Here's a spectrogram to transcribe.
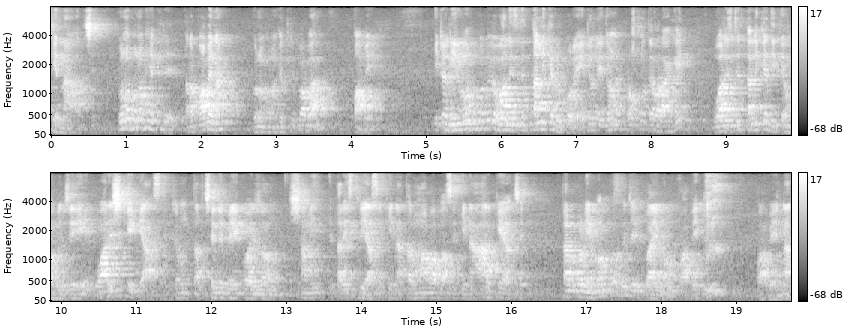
কে না আছে। কোনো কোনো ক্ষেত্রে তারা পাবে না, কোনো কোনো ক্ষেত্রে পাবা পাবে। এটা নির্ভর করবে ওয়ারিসদের তালিকার উপরে। এটা এই ধরনের প্রশ্ন দেওয়ার আগে ওয়ারিসদের তালিকা দিতে হবে যে ওয়ারিস কে কে আছে। যেমন তার ছেলে মেয়ে কয়জন, স্বামী, তার স্ত্রী আছে কিনা, তার মা বাবা আছে কিনা, আর কে আছে। তার উপর নির্ভর করবে যে বাইন পাবে কি পাবে না।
